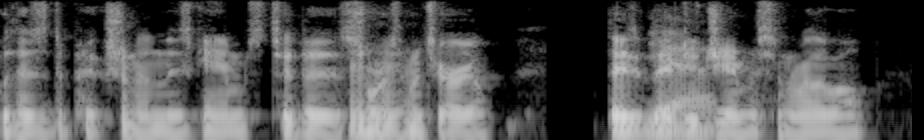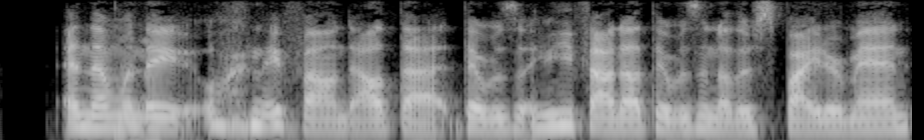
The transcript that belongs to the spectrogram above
with his depiction in these games to the source Mhm. material. They they do Jameson really well. And then when Yeah. they when they found out that there was he found out there was another Spider-Man,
